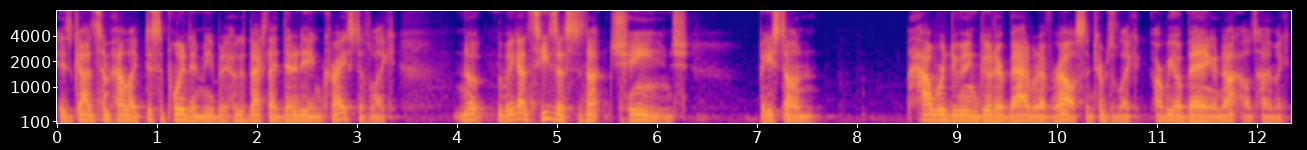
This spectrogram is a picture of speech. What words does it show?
is God somehow like disappointed in me? But it goes back to the identity in Christ of like, no, the way God sees us does not change based on how we're doing good or bad, whatever else, in terms of like, are we obeying or not all the time? Like,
